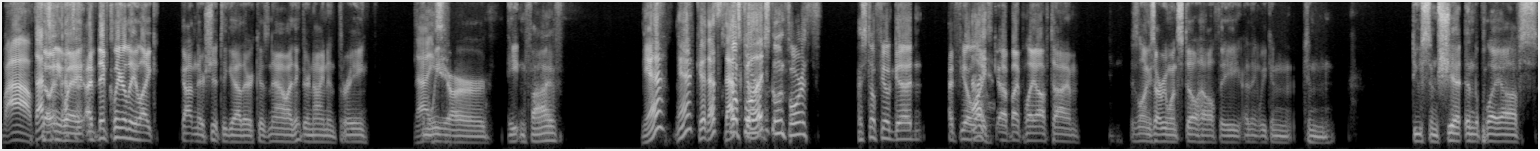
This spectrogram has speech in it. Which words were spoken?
Wow, that's so a- that's anyway, a- I, they've clearly like gotten their shit together because now I think they're nine and three. nice. And we are eight and five. Yeah, yeah, good. That's that's still fourth, good. Still in fourth. I still feel good. I feel Nice. like uh, by playoff time, as long as everyone's still healthy, I think we can can do some shit in the playoffs.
